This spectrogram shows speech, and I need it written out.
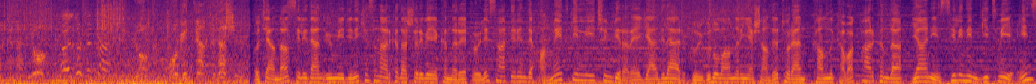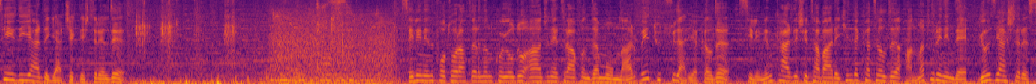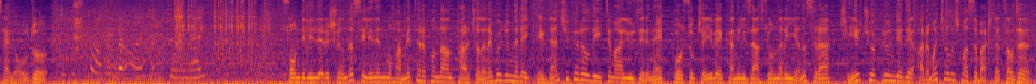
Arkadaş yok. Öldürdün mü? Yok o gitti arkadaş. Öte yandan Seli'den ümidini kesen arkadaşları ve yakınları öğle saatlerinde anma etkinliği için bir araya geldiler. Duygu dolanların yaşandığı tören Kanlı Kavak Parkı'nda yani Seli'nin gitmeyi en sevdiği yerde gerçekleştirildi. Selin'in fotoğraflarının koyulduğu ağacın etrafında mumlar ve tütsüler yakıldı. Selin'in kardeşi Tabarek'in de katıldığı anma töreninde gözyaşları sel oldu. Son deliller ışığında Selin'in Muhammed tarafından parçalara bölünerek evden çıkarıldığı ihtimali üzerine porsuk çayı ve kanalizasyonların yanı sıra şehir çöplüğünde de arama çalışması başlatıldı.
